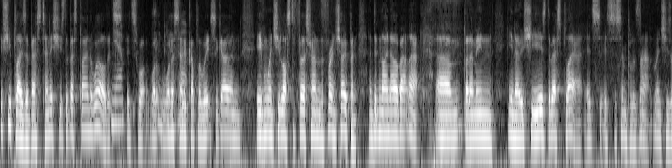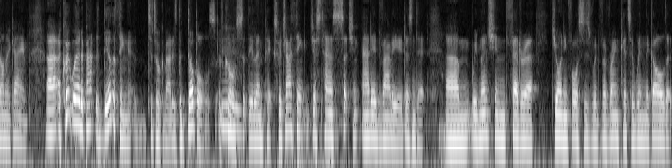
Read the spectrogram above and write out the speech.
if she plays her best tennis, she's the best player in the world. It's yeah. it's what what, what I said that. a couple of weeks ago, and even when she lost the first round of the French Open, and didn't I know about that? Um, but I mean, you know, she is the best player. It's it's as simple as that when she's on her game. Uh, a quick word about the, the other thing to talk about is the doubles, of mm. course, at the Olympics, which I think just has such an added value, doesn't it? Um, we mentioned Federer joining forces with Wawrinka to win the gold at,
